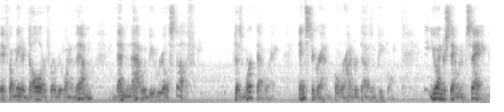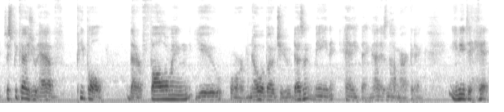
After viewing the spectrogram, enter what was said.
if I made a dollar for every one of them, then that would be real stuff. Doesn't work that way. Instagram, over 100,000 people. You understand what I'm saying. Just because you have people that are following you or know about you doesn't mean anything. That is not marketing. You need to hit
